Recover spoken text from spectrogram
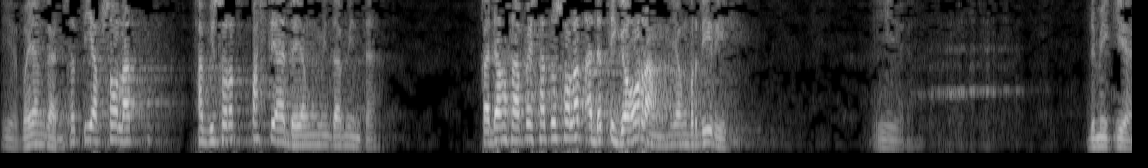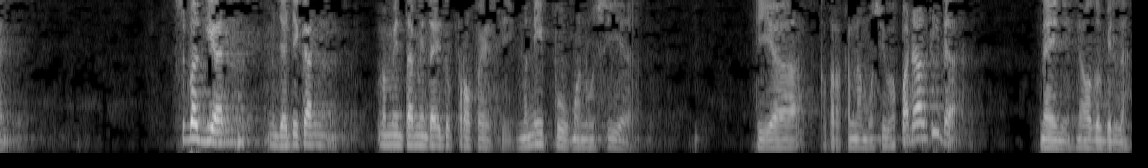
Iya, bayangkan, setiap sholat, habis sholat pasti ada yang meminta-minta. Kadang sampai satu sholat ada tiga orang yang berdiri. Iya. Demikian. Sebagian menjadikan meminta-minta itu profesi, menipu manusia. Dia terkena musibah, padahal tidak. Nah ini, naudzubillah.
